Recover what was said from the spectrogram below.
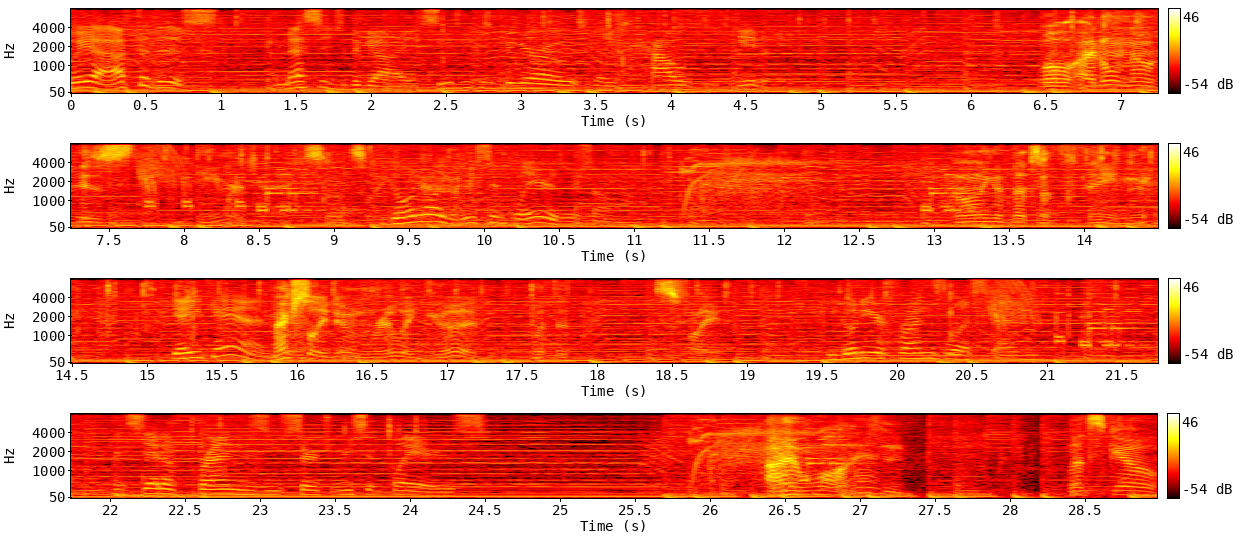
But yeah, after this, message the guy. See if you can figure out like how he did it. Well, I don't know his gamer tag, so it's like. Go into like recent players or something. I don't think that that's a thing. Yeah, you can. I'm actually doing really good with this fight. You go to your friends list and instead of friends, you search recent players. I won! Let's go.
